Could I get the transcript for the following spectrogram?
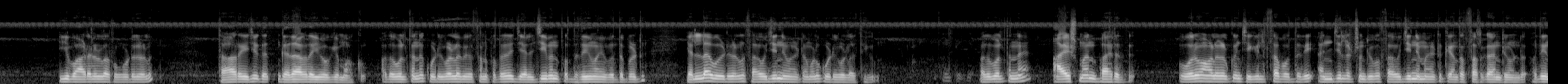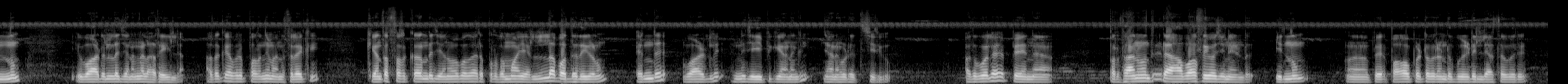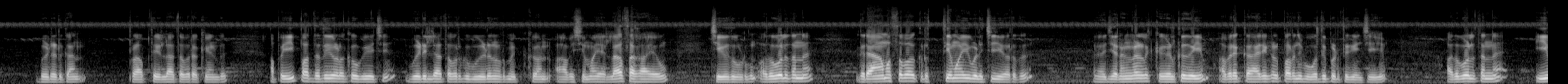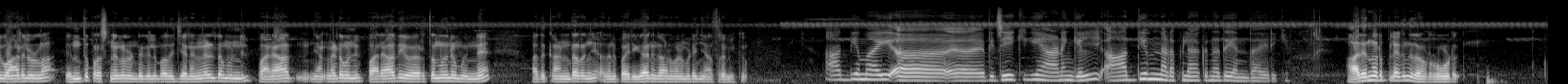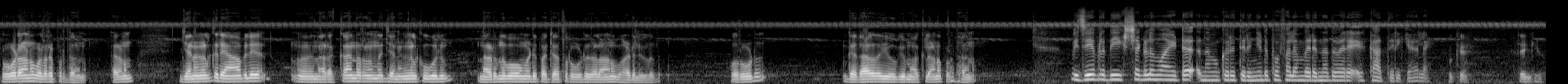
ഈ വാർഡിലുള്ള റോഡുകൾ താറേജ് ഗതാഗത യോഗ്യമാക്കും അതുപോലെ തന്നെ കുടിവെള്ള വികസന പദ്ധതി ജൽജീവൻ പദ്ധതിയുമായി ബന്ധപ്പെട്ട് എല്ലാ വീടുകളിലും സൗജന്യമായിട്ട് നമ്മൾ കുടിവെള്ളം എത്തിക്കും അതുപോലെ തന്നെ ആയുഷ്മാൻ ഭാരത് ഓരോ ആളുകൾക്കും ചികിത്സാ പദ്ധതി അഞ്ച് ലക്ഷം രൂപ സൗജന്യമായിട്ട് കേന്ദ്ര സർക്കാരിന്റെ ഉണ്ട്. അതിന്നും ഈ വാർഡിലുള്ള ജനങ്ങൾ അറിയില്ല. അതൊക്കെ അവർ പറഞ്ഞ് മനസ്സിലാക്കി. കേന്ദ്ര സർക്കാരിന്റെ ജനോപകാരപ്രദമായ എല്ലാ പദ്ധതികളും എന്റെ വാർഡിൽ എന്നെ ജയിപ്പിക്കുകയാണെങ്കിൽ ഞാൻ അവിടെ എത്തിച്ചിരിക്കും. അതുപോലെ പിന്നെ പ്രധാനമന്ത്രിയുടെ ആവാസ യോജനയുണ്ട്. ഇന്നും പാവപ്പെട്ടവരുണ്ട് വീടില്ലാത്തവർ വീടെടുക്കാൻ പ്രാപ്തിയില്ലാത്തവരൊക്കെ ഉണ്ട് അപ്പോൾ ഈ പദ്ധതികളൊക്കെ ഉപയോഗിച്ച് വീടില്ലാത്തവർക്ക് വീട് നിർമ്മിക്കാൻ ആവശ്യമായ എല്ലാ സഹായവും ചെയ്തു കൊടുക്കും. അതുപോലെ തന്നെ ഗ്രാമസഭ കൃത്യമായി വിളിച്ചു ചേർത്ത് ജനങ്ങൾ കേൾക്കുകയും അവരെ കാര്യങ്ങൾ പറഞ്ഞ് ബോധ്യപ്പെടുത്തുകയും ചെയ്യും. അതുപോലെ തന്നെ ഈ വാർഡിലുള്ള എന്ത് പ്രശ്നങ്ങളുണ്ടെങ്കിലും അത് ജനങ്ങളുടെ മുന്നിൽ പരാ ഞങ്ങളുടെ മുന്നിൽ പരാതി ഉയർത്തുന്നതിന് മുന്നേ അത് കണ്ടറിഞ്ഞ് അതിന് പരിഹാരം കാണുവാൻ വേണ്ടി ഞാൻ ശ്രമിക്കും. ആദ്യമായി വിജയിക്കുകയാണെങ്കിൽ ആദ്യം നടപ്പിലാക്കുന്നത് എന്തായിരിക്കും? ആദ്യം നടപ്പിലാക്കുന്നത് റോഡ്. റോഡാണ് വളരെ പ്രധാനം. കാരണം ജനങ്ങൾക്ക് രാവിലെ നടക്കാനിറങ്ങുന്ന ജനങ്ങൾക്ക് പോലും നടന്നു പോകാൻ വേണ്ടി പറ്റാത്ത റോഡുകളാണ് വാർഡിലുള്ളത്. റോഡ് ഗതാഗത യോഗ്യമാക്കലാണ് പ്രധാനം. വിജയപ്രതീക്ഷകളുമായിട്ട് നമുക്കൊരു തിരഞ്ഞെടുപ്പ് ഫലം വരുന്നത് വരെ കാത്തിരിക്കാം അല്ലേ? Okay thank you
